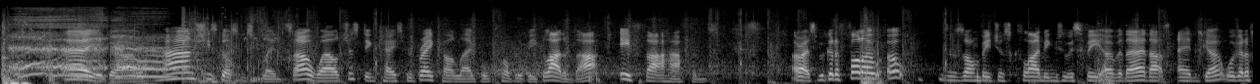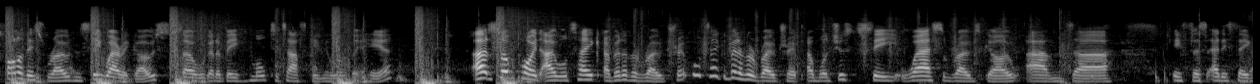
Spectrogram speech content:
There you go. And she's got some splints. Oh well, just in case we break our leg, we'll probably be glad of that, if that happens. Alright, so we're going to follow... Oh, there's a zombie just climbing to his feet over there. That's Edgar. We're going to follow this road and see where it goes. So we're going to be multitasking a little bit here. At some point, I will take a bit of a road trip. We'll take a bit of a road trip and we'll just see where some roads go and uh, if there's anything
